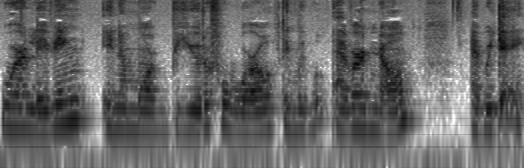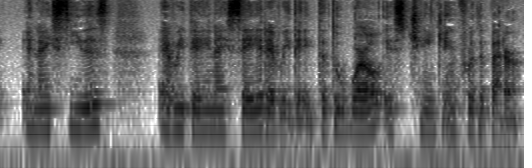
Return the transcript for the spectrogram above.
We're living in a more beautiful world than we will ever know every day. And I see this every day and I say it every day that the world is changing for the better.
